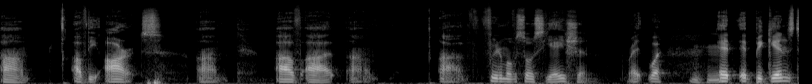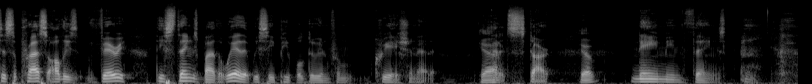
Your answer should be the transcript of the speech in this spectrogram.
um, of the arts, um, of uh, um, uh, freedom of association. Right, what it, it begins to suppress all these very these things. By the way, that we see people doing from creation at it Yeah. at its start, Yep. naming things,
